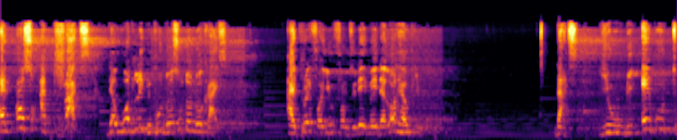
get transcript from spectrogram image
and also attract the worldly people, those who don't know Christ. I pray for you from today. May the Lord help you that you will be able to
